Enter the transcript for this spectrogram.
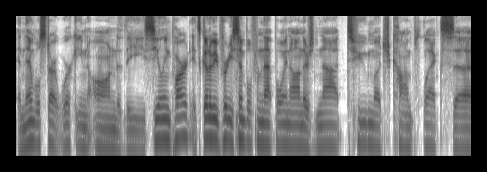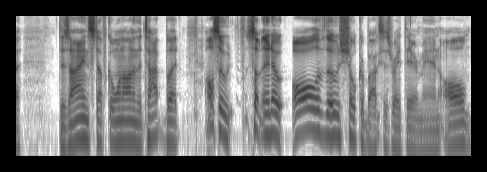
And then we'll start working on the ceiling part. It's going to be pretty simple from that point on. There's not too much complex. Uh, design stuff going on in the top, but also something to note: all of those shulker boxes right there, man, all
